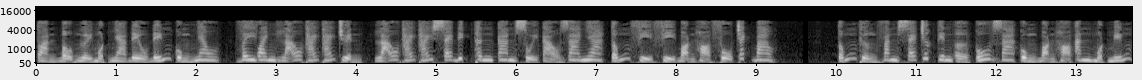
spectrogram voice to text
toàn bộ người một nhà đều đến cùng nhau, vây quanh lão thái thái chuyển, lão thái thái sẽ đích thân can sủi cảo ra nha, tống phỉ phỉ bọn họ phụ trách bao. Tống Thường Văn sẽ trước tiên ở cố gia cùng bọn họ ăn một miếng,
